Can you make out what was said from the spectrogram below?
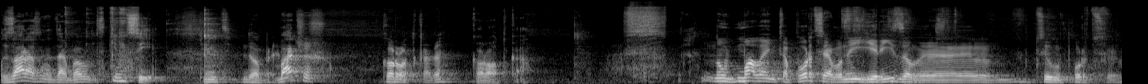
Зараз не треба, в кінці. Добре. Бачиш? Коротка, да? Коротка. Ну, маленька порція, вони її різали е, цілу порцію.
